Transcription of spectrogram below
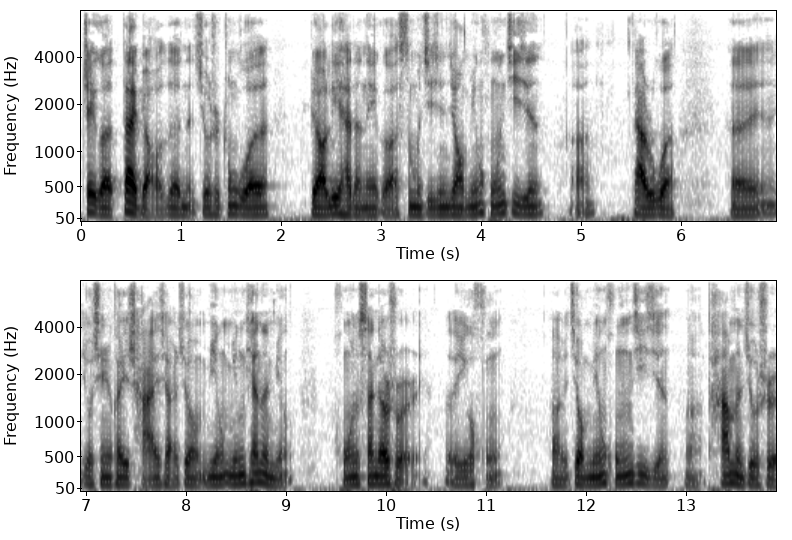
这个代表的就是中国比较厉害的那个私募基金，叫明弘基金，啊，大家如果。呃，有兴趣可以查一下，叫明明天的明，红三点水的一个红，啊，叫明红基金啊，他们就是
